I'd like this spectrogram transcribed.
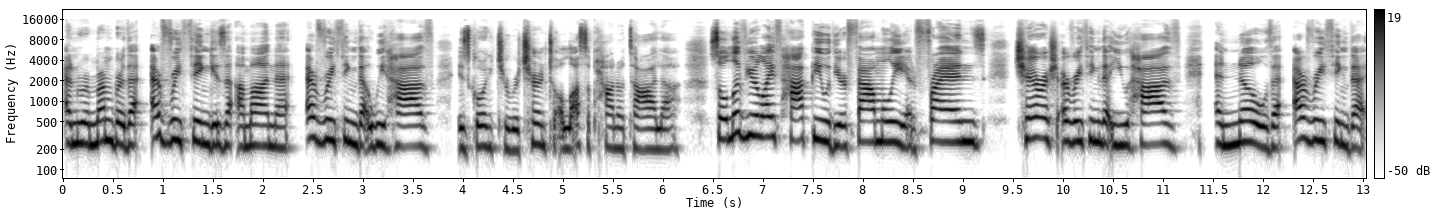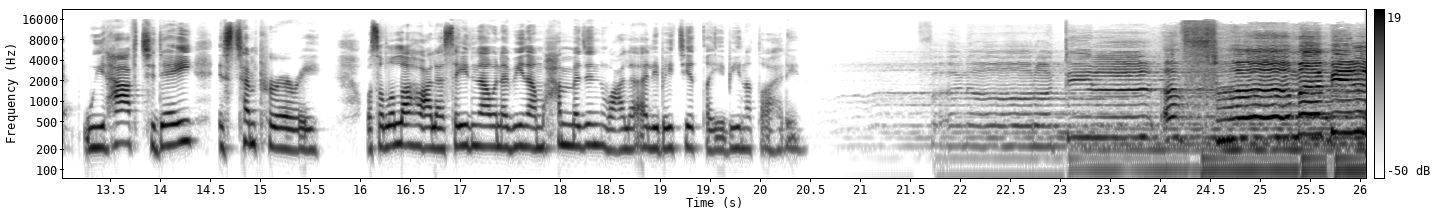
and remember that everything is an amana. Everything that we have is going to return to Allah subhanahu wa ta'ala. So live your life happy with your family and friends. Cherish everything that you have and know that everything that we have today is temporary. وصلى الله على سيدنا ونبينا محمد وعلى آل بيته الطيبين الطاهرين الأفهام بالله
